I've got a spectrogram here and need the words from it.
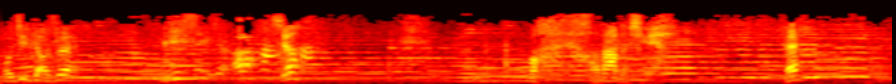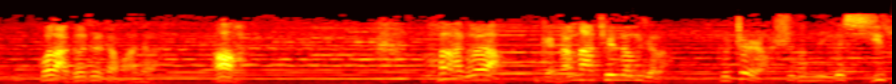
我去找出来。你试一下啊？行。哇，好大的雪呀！哎，郭大哥这是干嘛去了？啊，郭大哥呀，给咱们拿天灯去了。说这儿啊是他们的一个习俗，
